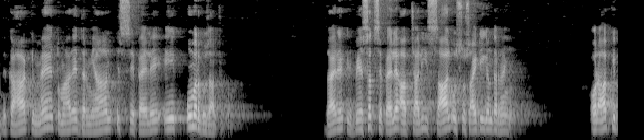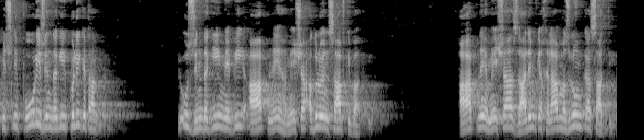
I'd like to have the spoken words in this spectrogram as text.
نے کہا کہ میں تمہارے درمیان اس سے پہلے ایک عمر گزار چکا ہوں۔ ظاہر ہے کہ بے سے پہلے آپ چالیس سال اس سوسائٹی کے اندر رہے ہیں۔ اور آپ کی پچھلی پوری زندگی کھلی کتاب ہے کہ اس زندگی میں بھی آپ نے ہمیشہ عدل و انصاف کی بات کی۔ آپ نے ہمیشہ ظالم کے خلاف مظلوم کا ساتھ دیا۔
